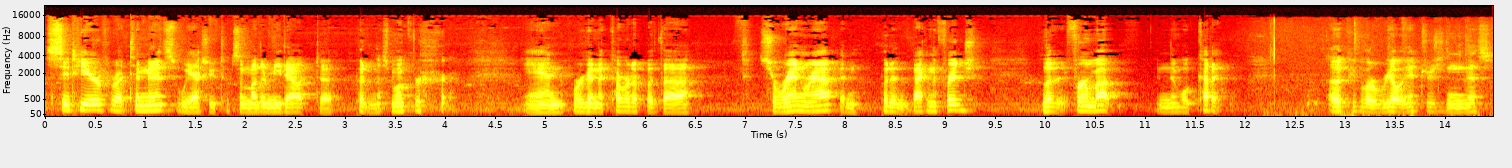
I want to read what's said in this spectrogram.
sit here for about 10 minutes. We actually took some other meat out to put in the smoker. and we're going to cover it up with uh, saran wrap and put it back in the fridge. Let it firm up and then we'll cut it. Other people are real interested in this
